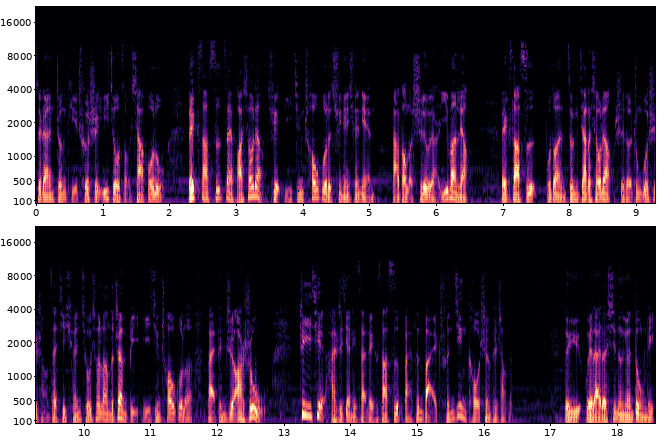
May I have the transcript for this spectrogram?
虽然整体车市依旧走下坡路，雷克萨斯在华销量却已经超过了去年全年，达到了十六点一万辆。雷克萨斯不断增加的销量，使得中国市场在其全球销量的占比已经超过了百分之二十五。这一切还是建立在雷克萨斯百分百纯进口身份上的。对于未来的新能源动力，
